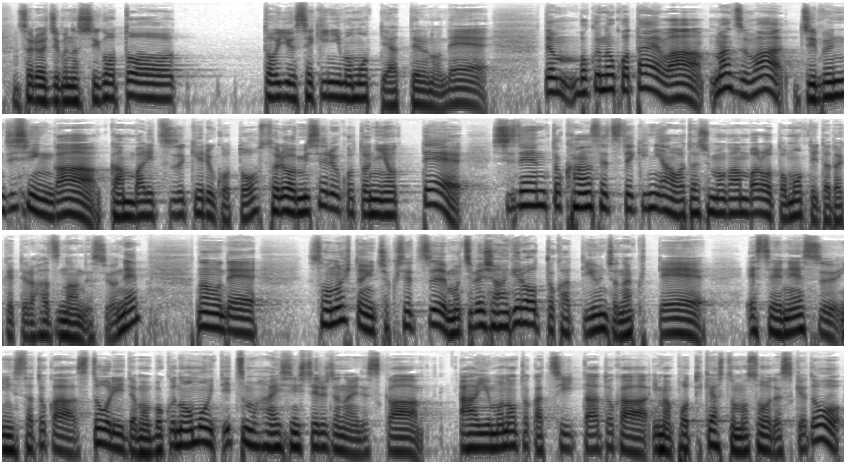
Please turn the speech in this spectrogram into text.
それを自分の仕事という責任も持ってやってるので、でも僕の答えは、まずは自分自身が頑張り続けること、それを見せることによって、自然と間接的に、あ、私も頑張ろうと思っていただけてるはずなんですよね。なので、その人に直接モチベーション上げろとかって言うんじゃなくて、SNS、インスタとかストーリーでも僕の思いっていつも配信してるじゃないですか。ああいうものとかツイッターとか、今、ポッドキャストもそうですけど、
